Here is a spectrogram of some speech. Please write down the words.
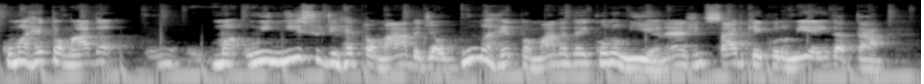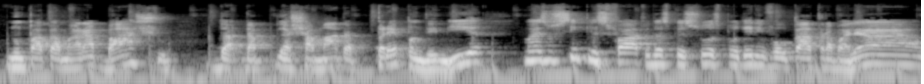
com uma retomada, uma, um início de retomada, de alguma retomada da economia. Né? A gente sabe que a economia ainda está num patamar abaixo da, da, da chamada pré-pandemia, mas o simples fato das pessoas poderem voltar a trabalhar,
